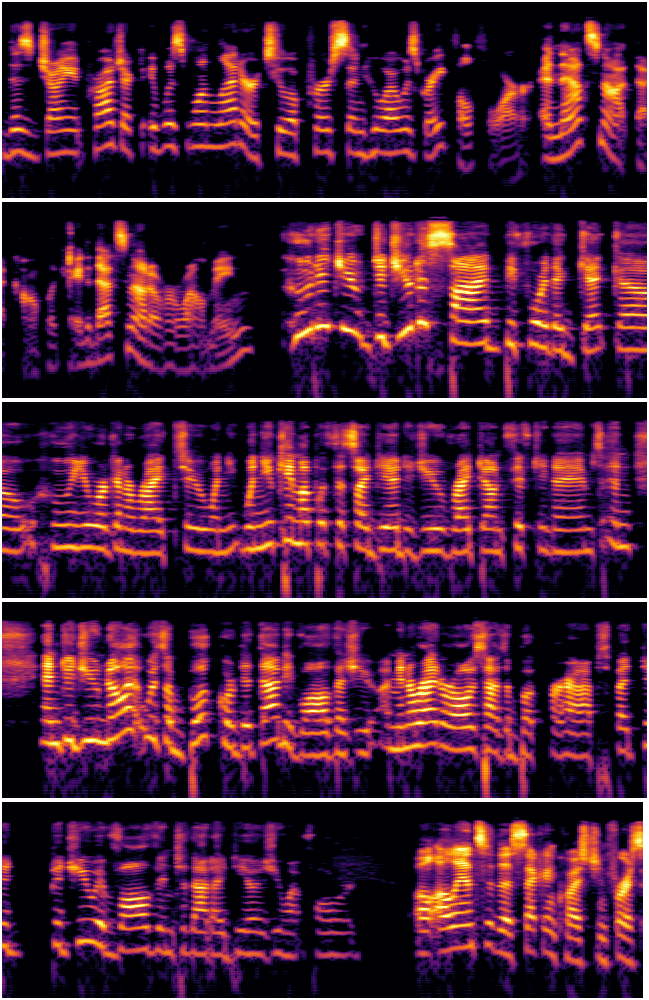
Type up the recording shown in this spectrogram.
this giant project. It was one letter to a person who I was grateful for, and that's not that complicated. That's not overwhelming. Who did you did you decide before the get go who you were going to write to when you when you came up with this idea? Did you write down fifty names and and did you know it was a book or did that evolve as you? I mean, a writer always has a book, perhaps, but did did you evolve into that idea as you went forward? Well, I'll answer the second question first.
